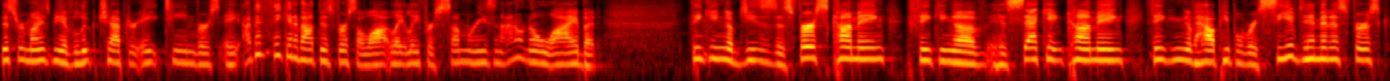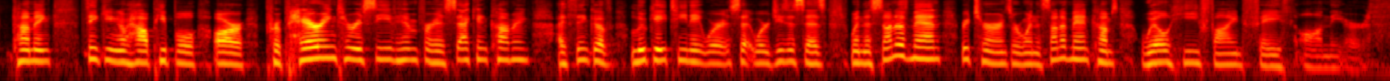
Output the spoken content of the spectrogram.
This reminds me of Luke chapter 18, verse 8. I've been thinking about this verse a lot lately for some reason. I don't know why, but thinking of Jesus' first coming, thinking of his second coming, thinking of how people received him in his first coming, thinking of how people are preparing to receive him for his second coming. I think of Luke 18 8, where, said, where Jesus says, When the Son of Man returns, or when the Son of Man comes, will he find faith on the earth?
